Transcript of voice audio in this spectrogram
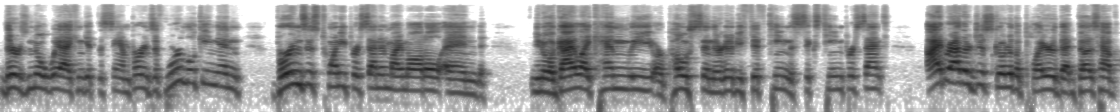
there's no way I can get the Sam Burns. If we're looking in Burns is 20% in my model and you know, a guy like Henley or Poston, they're going to be 15 to 16%. I'd rather just go to the player that does have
